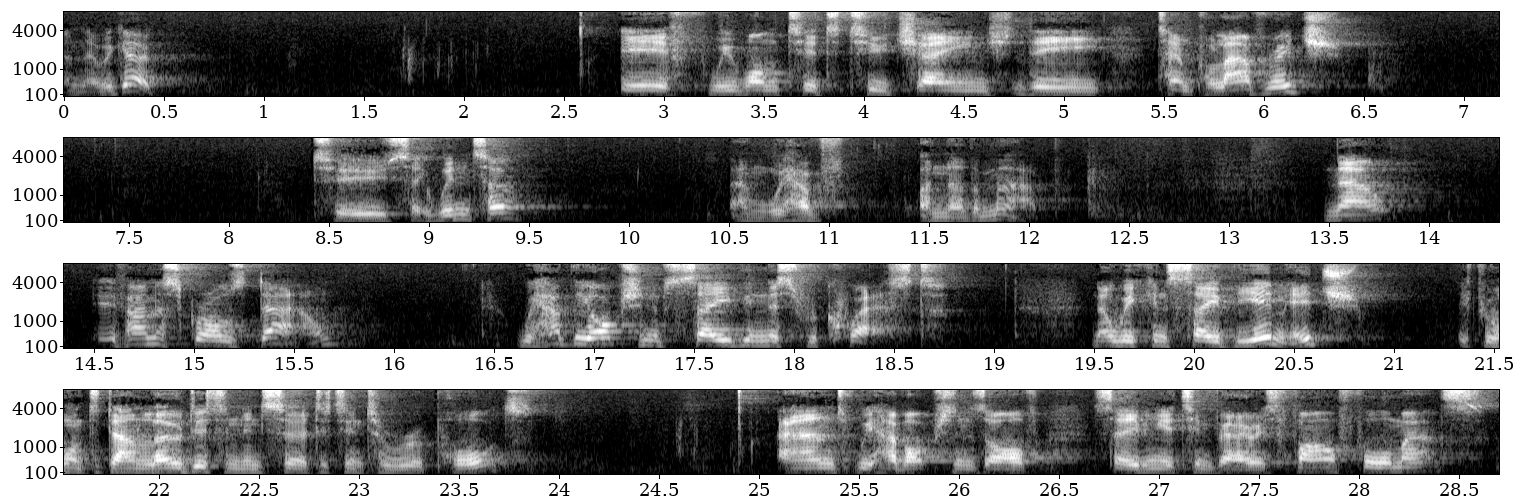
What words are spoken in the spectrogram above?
and there we go. If we wanted to change the temporal average to, say, winter, and we have another map. Now, if Anna scrolls down, we have the option of saving this request. Now, we can save the image if we want to download it and insert it into a report. And we have options of saving it in various file formats.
